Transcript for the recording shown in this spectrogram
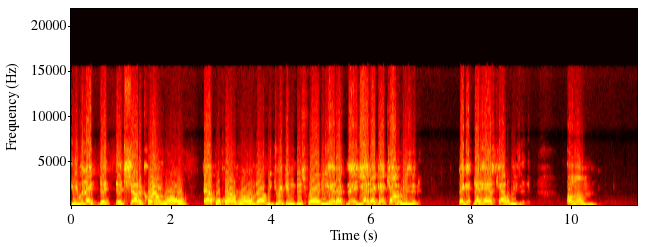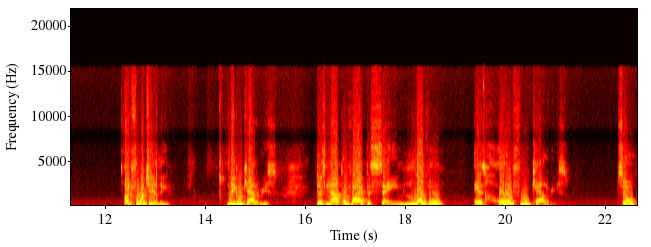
even that, that, that shot of Crown Royal, apple Crown Royal that I'll be drinking this Friday. Yeah, that, that yeah, that got calories in it. That got, that has calories in it. Um, unfortunately, liquid calories does not provide the same level as whole food calories. So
